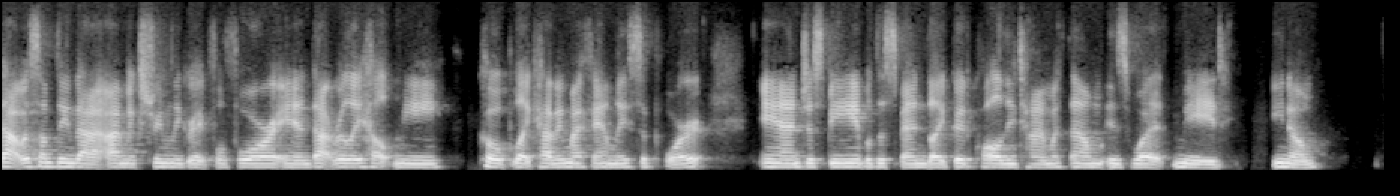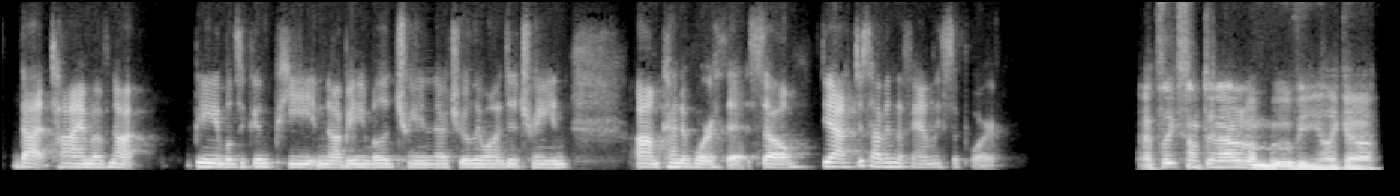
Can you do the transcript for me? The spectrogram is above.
that was something that I'm extremely grateful for. And that really helped me cope like having my family support and just being able to spend like good quality time with them is what made you know that time of not being able to compete and not being able to train i truly wanted to train um, kind of worth it so yeah just having the family support that's like something out of a movie like a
